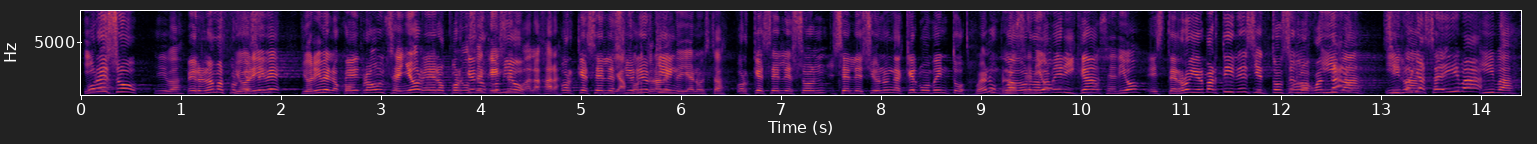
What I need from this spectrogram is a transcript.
Por iba, eso. Iba. Pero nada más porque. Y Oribe, se- y Oribe lo compró un señor. Pero ¿por no qué sé no qué hizo en comió? Guadalajara. Porque se Y lesionó. afortunadamente ¿quién? ya no está. Porque se lesionó, se lesionó en aquel momento. Bueno, un jugador de cedió, América. lo cedió. Este Roger Martínez y entonces No, lo aguantaron. iba, si iba, no, ya se iba. iba.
